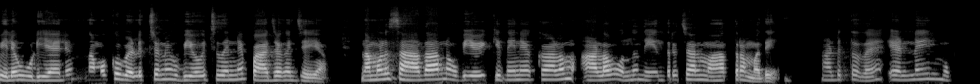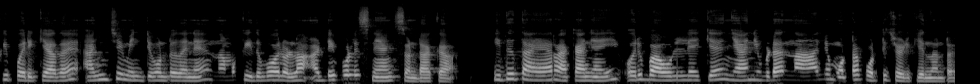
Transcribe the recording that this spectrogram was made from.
വില കൂടിയാലും നമുക്ക് വെളിച്ചെണ്ണ ഉപയോഗിച്ച് തന്നെ പാചകം ചെയ്യാം. നമ്മൾ സാധാരണ ഉപയോഗിക്കുന്നതിനേക്കാളും അളവ് ഒന്ന് നിയന്ത്രിച്ചാൽ മാത്രം മതി. അടുത്തത് എണ്ണയിൽ മുക്കി പൊരിക്കാതെ അഞ്ച് മിനിറ്റ് കൊണ്ട് തന്നെ നമുക്ക് ഇതുപോലുള്ള അടിപൊളി സ്നാക്സ് ഉണ്ടാക്കാം. ഇത് തയ്യാറാക്കാനായി ഒരു ബൗളിലേക്ക് ഞാൻ ഇവിടെ നാല് മുട്ട പൊട്ടിച്ചൊഴിക്കുന്നുണ്ട്.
